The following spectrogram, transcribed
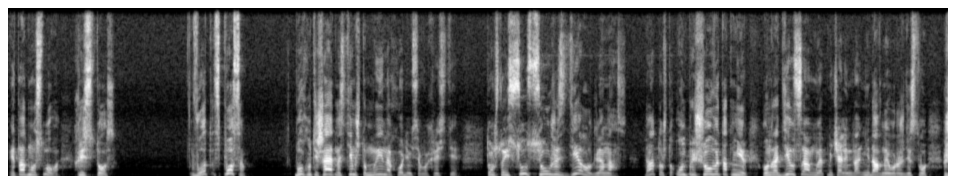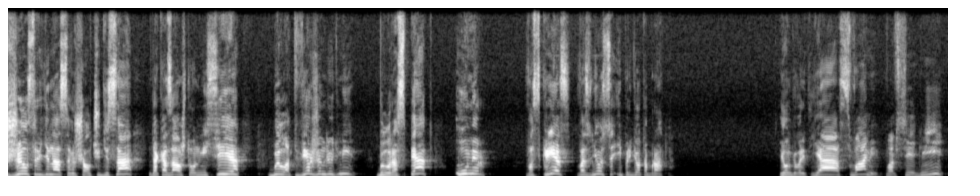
Это одно слово – Христос. Вот способ. Бог утешает нас тем, что мы находимся во Христе. В том, что Иисус все уже сделал для нас. Да, то, что Он пришел в этот мир, Он родился, мы отмечали недавно Его Рождество, жил среди нас, совершал чудеса, доказал, что Он Мессия, был отвержен людьми, был распят, умер, воскрес, вознесся и придет обратно. И Он говорит, я с вами во все дни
